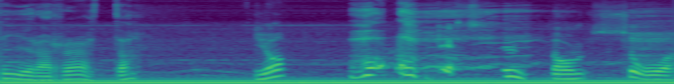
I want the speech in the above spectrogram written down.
fyra röta. Ja. Dessutom så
